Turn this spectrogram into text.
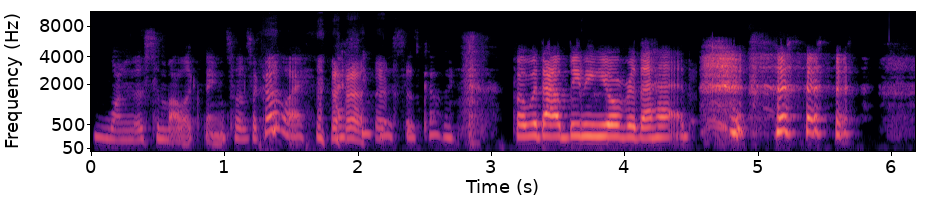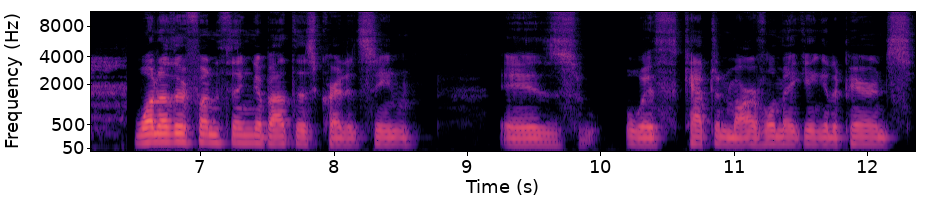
one of the symbolic things. I was like, oh, I, I think this is coming, but without beating you over the head. One other fun thing about this credit scene is with Captain Marvel making an appearance.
